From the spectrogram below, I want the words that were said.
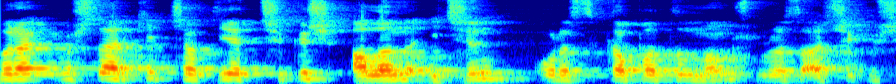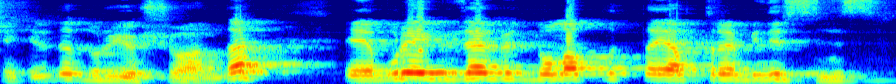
bırakmışlar ki çatıya çıkış alanı için. Orası kapatılmamış. Burası açık bir şekilde duruyor şu anda. Eee, buraya güzel bir dolaplık da yaptırabilirsiniz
